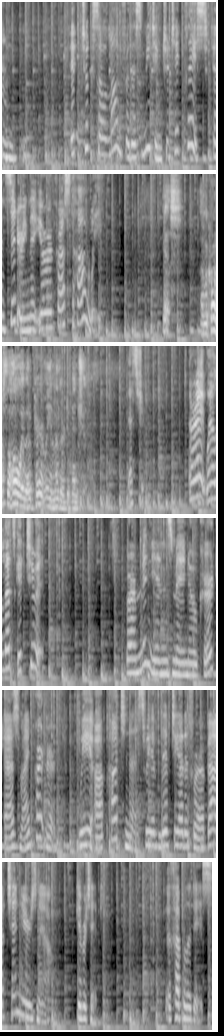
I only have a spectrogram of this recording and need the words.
it took so long for this meeting to take place, considering that you're across the hallway. yes, I'm across the hallway, but apparently in another dimension. That's true. All right, well, let's get to it. Our minions may know Kurt as my partner. We are partners. We have lived together for about 10 years now, give or take. A couple of days.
